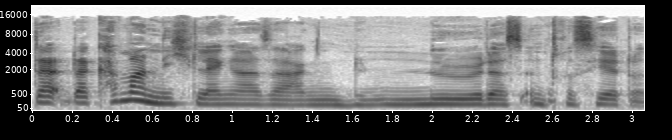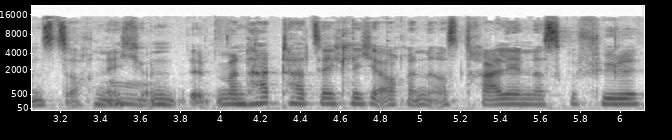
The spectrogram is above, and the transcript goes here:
da, da kann man nicht länger sagen, nö, das interessiert uns doch nicht. Mhm. Und man hat tatsächlich auch in Australien das Gefühl,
